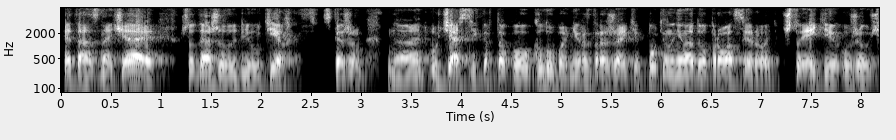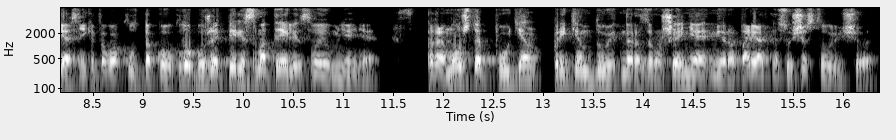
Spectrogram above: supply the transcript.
Это означает, что даже у тех, скажем, э, участников такого клуба, не раздражайте Путина, не надо его провоцировать, что эти уже участники такого клуба, такого клуба уже пересмотрели свое мнение. Потому что Путин претендует на разрушение миропорядка существующего.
